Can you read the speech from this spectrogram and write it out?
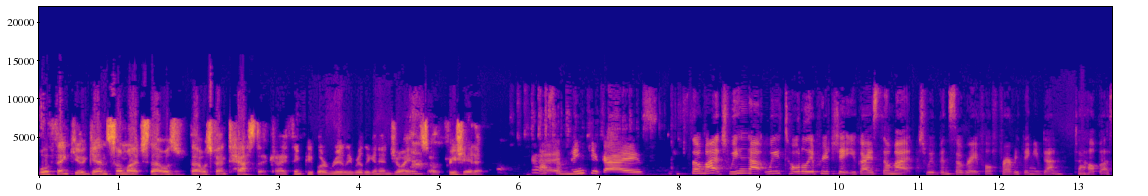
Well, thank you again so much. That was that was fantastic. I think people are really, really going to enjoy it. So appreciate it. Good. Awesome. Thank you guys so much. We have we totally appreciate you guys so much. We've been so grateful for everything you've done to help us.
